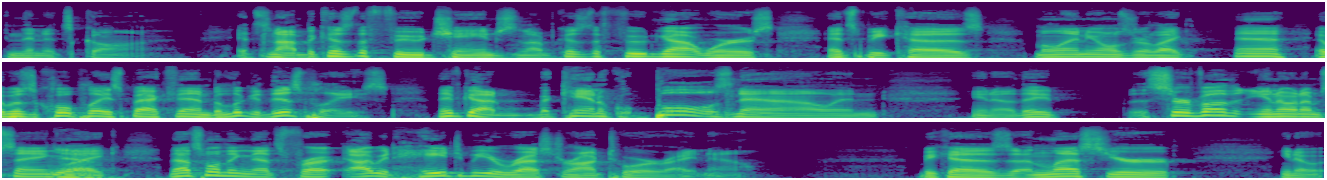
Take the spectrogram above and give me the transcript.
and then it's gone. It's not because the food changed. It's not because the food got worse. It's because millennials are like, eh, it was a cool place back then, but look at this place. They've got mechanical bulls now, and you know they serve other. You know what I'm saying? Yeah. Like that's one thing that's. Fr- I would hate to be a restaurateur right now because unless you're, you know,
